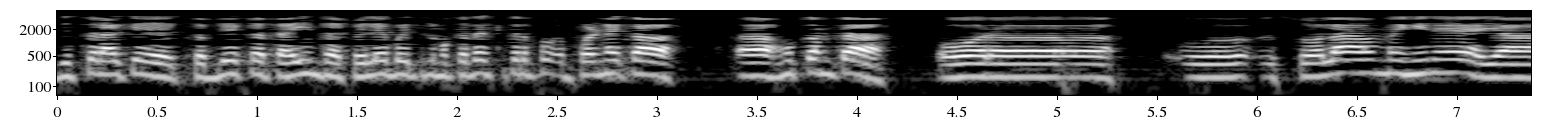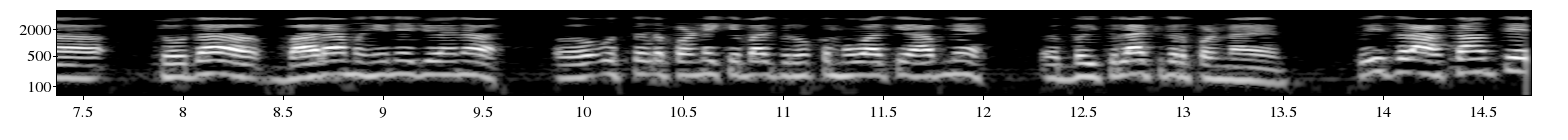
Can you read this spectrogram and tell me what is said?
جس طرح کے قبلے کا تعین تھا، پہلے بیت المقدس کی طرف پڑھنے کا حکم تھا اور سولہ مہینے یا چودہ، بارہ مہینے جو ہے نا اس طرح پڑھنے کے بعد پھر حکم ہوا کہ آپ نے بیت اللہ کی طرف پڑھنا ہے۔ تو اس طرح احکام سے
